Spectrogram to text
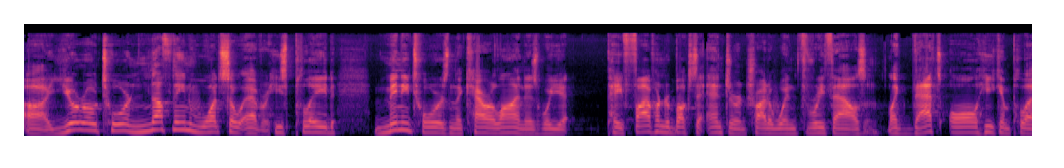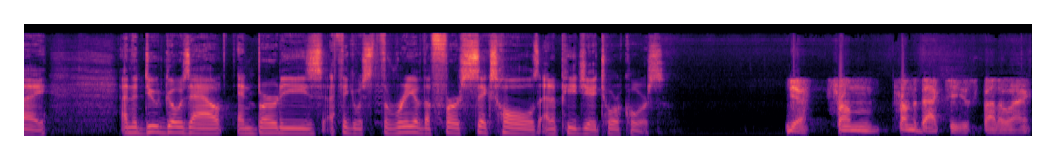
uh, Euro Tour, nothing whatsoever. He's played mini tours in the Carolinas where you pay 500 bucks to enter and try to win 3000. Like that's all he can play. And the dude goes out and birdies, I think it was 3 of the first 6 holes at a PGA Tour course. Yeah, from from the back tees, by the way.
